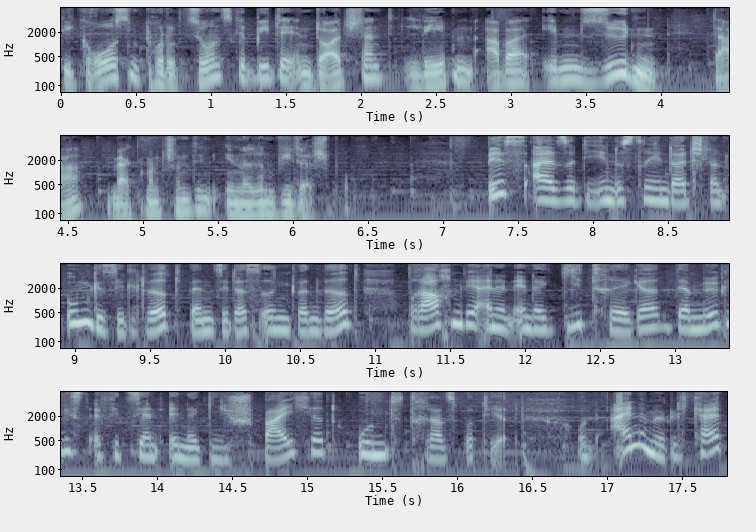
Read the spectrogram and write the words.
die großen Produktionsgebiete in Deutschland leben aber im Süden. Da merkt man schon den inneren Widerspruch. Bis also die Industrie in Deutschland umgesiedelt wird, wenn sie das irgendwann wird, brauchen wir einen Energieträger, der möglichst effizient Energie speichert und transportiert. Und eine Möglichkeit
